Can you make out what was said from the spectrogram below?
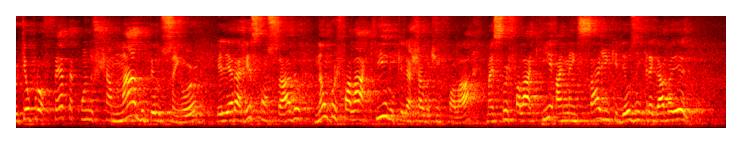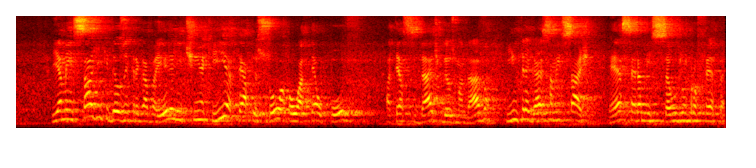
Porque o profeta, quando chamado pelo Senhor, ele era responsável não por falar aquilo que ele achava que tinha que falar, mas por falar aqui a mensagem que Deus entregava a ele. E a mensagem que Deus entregava a ele, ele tinha que ir até a pessoa ou até o povo, até a cidade que Deus mandava e entregar essa mensagem. Essa era a missão de um profeta.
